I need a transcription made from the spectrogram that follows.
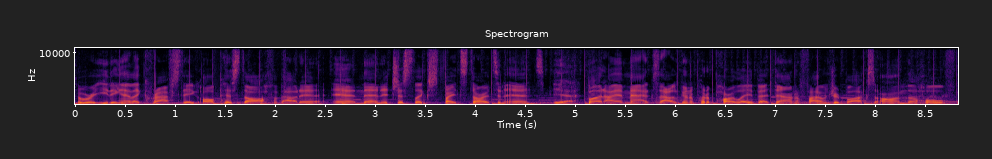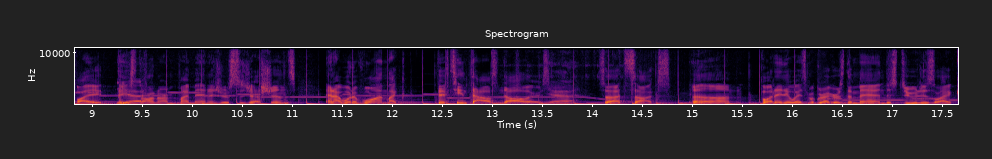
So we're eating at like craft steak, all pissed off about it, and then it just like fight starts and ends. Yeah. But I am mad because I was gonna put a parlay bet down of 500 bucks on the whole fight based Yeah. on our my manager's suggestions, and I would have won like fifteen thousand dollars. Yeah. So that sucks. Um, but anyways, McGregor's the man. This dude is like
